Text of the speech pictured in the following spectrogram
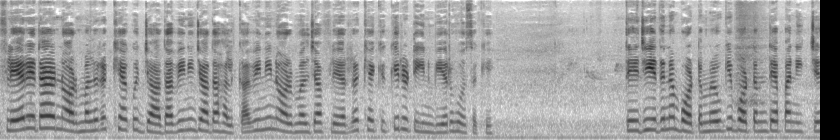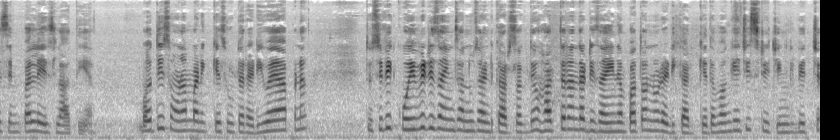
ਫਲੇਅਰ ਇਹਦਾ ਨਾਰਮਲ ਰੱਖਿਆ, ਕੋਈ ਜ਼ਿਆਦਾ ਵੀ ਨਹੀਂ, ਜ਼ਿਆਦਾ ਹਲਕਾ ਵੀ ਨਹੀਂ ਨਾਰਮਲ ਜਾਂ ਫਲੇਅਰ ਰੱਖਿਆ, ਕਿਉਂਕਿ ਰੂਟੀਨ ਵੀਅਰ ਹੋ ਸਕੇ। ਤੇ ਜੀ ਇਹਦੇ ਨਾਲ ਬਾਟਮ ਰਹੂਗੀ ਬਾਟਮ ਤੇ ਆਪਾਂ ਨੀਚੇ ਸਿੰਪਲ ਲੇਸ ਲਾਤੀ ਆ। ਬਹੁਤ ਹੀ ਸੋਹਣਾ ਬਣ ਕੇ ਸੂਟ ਰੈਡੀ ਹੋਇਆ ਆਪਣਾ। ਤੁਸੀਂ ਵੀ ਕੋਈ ਵੀ ਡਿਜ਼ਾਈਨ ਸਾਨੂੰ ਸੈਂਡ ਕਰ ਸਕਦੇ ਹੋ। ਹਰ ਤਰ੍ਹਾਂ ਦਾ ਡਿਜ਼ਾਈਨ ਆਪਾਂ ਤੁਹਾਨੂੰ ਰੈਡੀ ਕਰਕੇ ਦੇਵਾਂਗੇ ਜੀ ਸਟਿਚਿੰਗ ਵਿੱਚ।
